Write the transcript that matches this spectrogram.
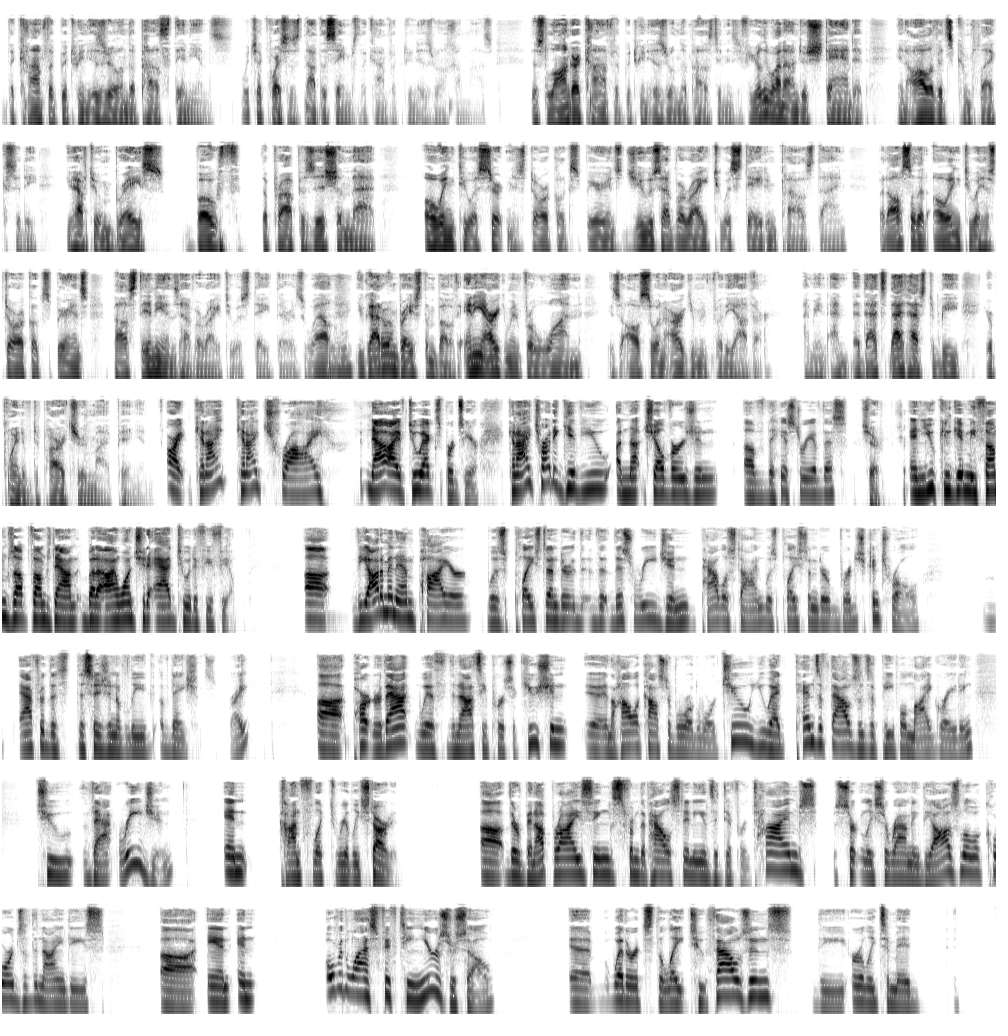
the conflict between Israel and the Palestinians, which of course is not the same as the conflict between Israel and Hamas, this longer conflict between Israel and the Palestinians, if you really want to understand it in all of its complexity, you have to embrace both the proposition that owing to a certain historical experience, Jews have a right to a state in Palestine, but also that owing to a historical experience, Palestinians have a right to a state there as well. Mm-hmm. You've got to embrace them both. Any argument for one is also an argument for the other. I mean, and that's that has to be your point of departure, in my opinion. All right, can I can I try? Now I have two experts here. Can I try to give you a nutshell version of the history of this? Sure. sure. And you can give me thumbs up, thumbs down, but I want you to add to it if you feel. Uh, the Ottoman Empire was placed under the, the, this region, Palestine, was placed under British control after the decision of League of Nations, right? Uh, partner that with the Nazi persecution uh, in the Holocaust of World War II. You had tens of thousands of people migrating to that region, and conflict really started. Uh, there have been uprisings from the Palestinians at different times, certainly surrounding the Oslo Accords of the 90s. Uh, and, and over the last 15 years or so, uh, whether it's the late 2000s, the early to mid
